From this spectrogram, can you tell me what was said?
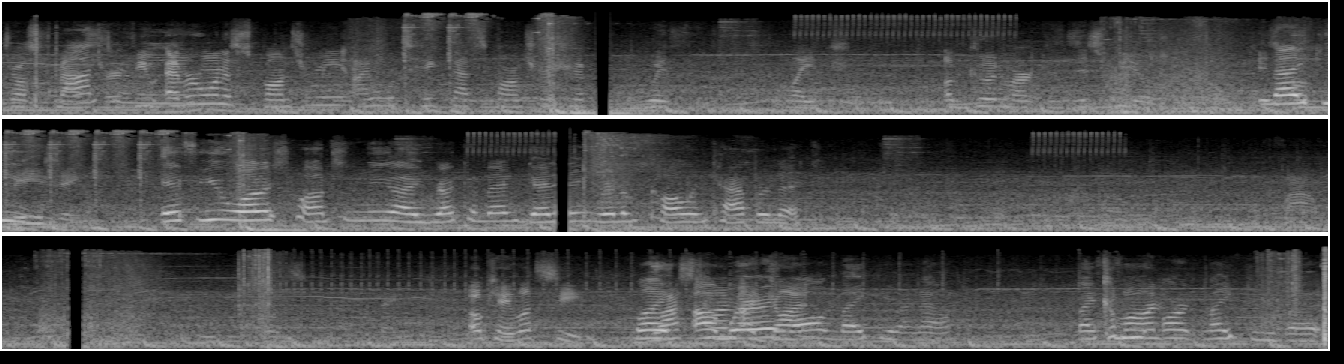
Thrustmaster, if you ever want to sponsor me, I will take that sponsorship with, like, a good heart, because this wheel is Nike. amazing. If you want to sponsor me, I recommend getting rid of Colin Kaepernick. Wow. Okay, let's see. Like, Last I'm time I got- all Nike right now. My Come on. aren't Nike, but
